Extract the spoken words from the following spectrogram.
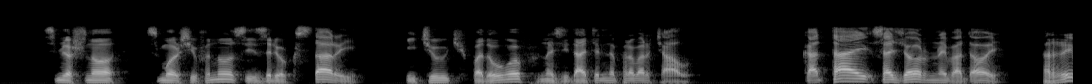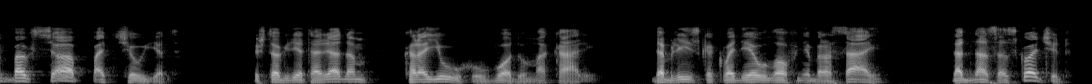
— смешно сморщив нос, изрек старый и, чуть подумав, назидательно проворчал. «Катай с озерной водой, рыба все почует, что где-то рядом краюху в воду макали. Да близко к воде улов не бросай, до дна соскочит,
